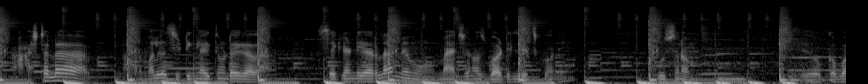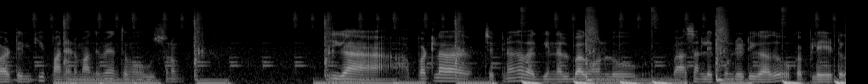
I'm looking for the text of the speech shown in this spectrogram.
హాస్టల్లో నార్మల్గా సిట్టింగ్లు అవుతుంటాయి కదా. సెకండ్ ఇయర్లో మేము మ్యాన్షన్ హౌస్ బాటిల్ తెచ్చుకొని కూర్చున్నాం. ఒక్క బాటిల్కి పన్నెండు మంది ఎంత కూర్చున్నాం. ఇక అప్పట్లో చెప్పినా కదా గిన్నెలు భగవన్లు బాసనలు ఎక్కువ ఉండేవి కాదు. ఒక ప్లేటు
